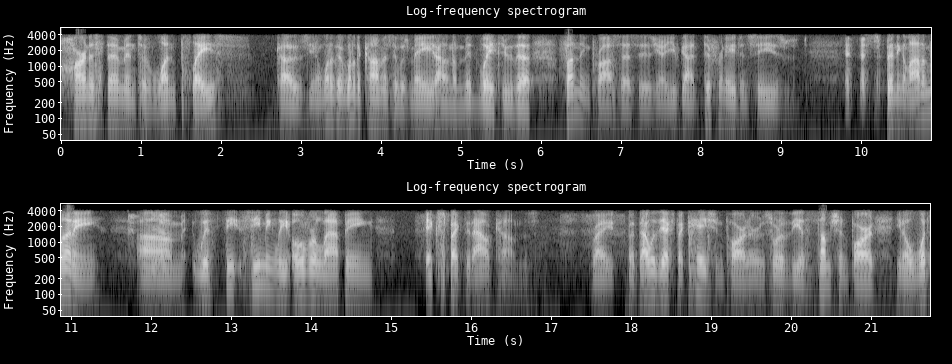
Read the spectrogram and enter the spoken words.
harness them into one place? Because you know one of the one of the comments that was made I don't know midway through the funding process is you know you've got different agencies spending a lot of money um, yeah. with the- seemingly overlapping expected outcomes right? But that was the expectation part or sort of the assumption part. You know what's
